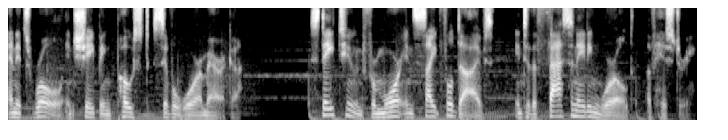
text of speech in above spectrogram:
and its role in shaping post-Civil War America. Stay tuned for more insightful dives into the fascinating world of history.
